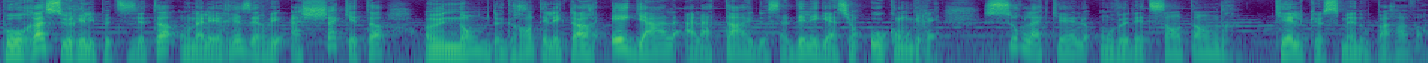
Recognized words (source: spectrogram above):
Pour rassurer les petits États, on allait réserver à chaque État un nombre de grands électeurs égal à la taille de sa délégation au Congrès, sur laquelle on venait de s'entendre quelques semaines auparavant.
